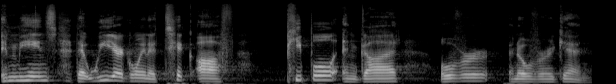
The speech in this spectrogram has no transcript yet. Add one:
It means that we are going to tick off people and God over and over again.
